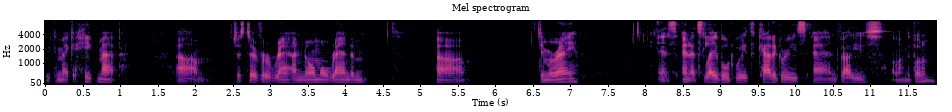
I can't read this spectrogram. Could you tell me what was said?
We can make a heat map um, just over a, a, normal random uh, dim array. And it's, and it's labeled with categories and values along the bottom.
